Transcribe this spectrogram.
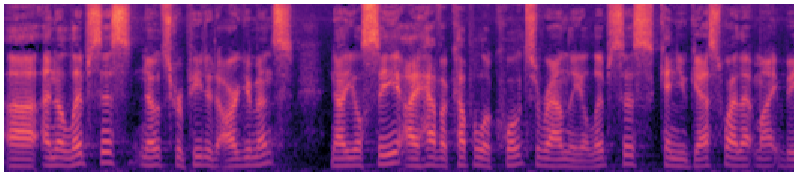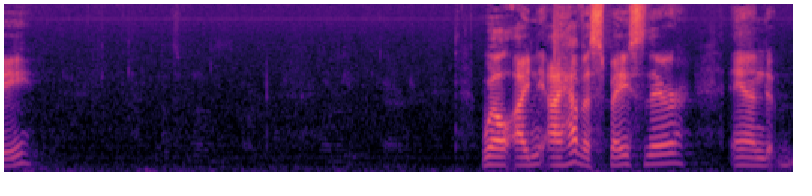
Uh, an ellipsis notes repeated arguments. Now you'll see I have a couple of quotes around the ellipsis. Can you guess why that might be? Well, I, I have a space there, and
